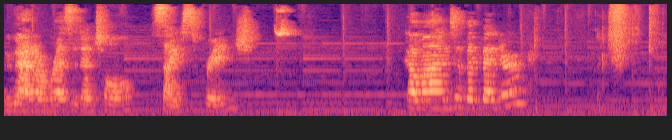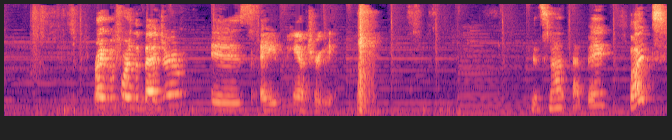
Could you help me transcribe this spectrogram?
We've got a residential size fridge. Come on to the bedroom. Right before the bedroom is a pantry. It's not that big, but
